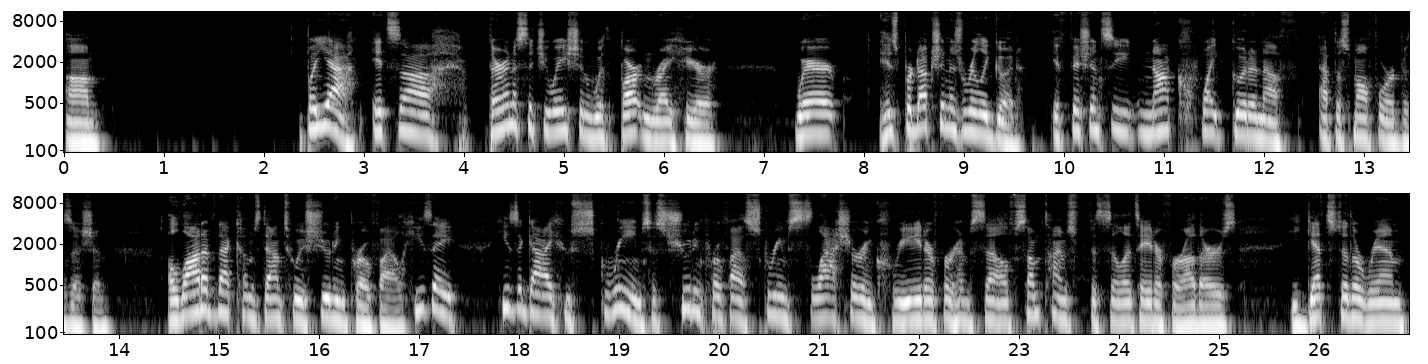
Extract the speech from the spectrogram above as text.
Um, but yeah, it's uh, they're in a situation with Barton right here where his production is really good. Efficiency not quite good enough at the small forward position. A lot of that comes down to his shooting profile. He's a He's a guy who screams, his shooting profile screams slasher and creator for himself, sometimes facilitator for others. He gets to the rim,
